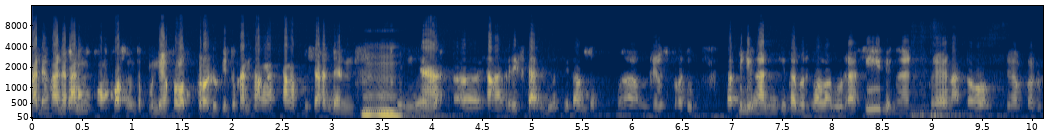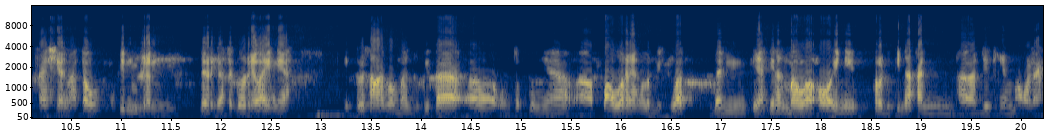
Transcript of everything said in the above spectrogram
kadang-kadang kan ongkos untuk mendevelop produk itu kan sangat sangat besar dan mm-hmm. uh, sangat riskan buat kita untuk uh, merilis produk. Tapi dengan kita berkolaborasi dengan brand atau dengan produk fashion atau mungkin brand dari kategori lain ya, itu sangat membantu kita uh, untuk punya uh, power yang lebih kuat dan keyakinan bahwa oh ini produk ini akan uh, diterima oleh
